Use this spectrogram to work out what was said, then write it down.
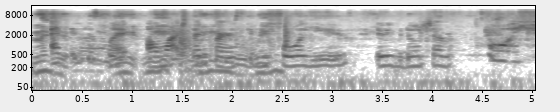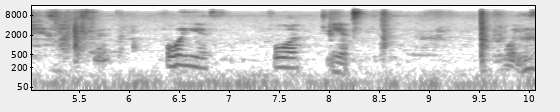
Nigga, I think this like we- on March we- 31st, it'll be four years. They've been doing each other. Four years. Four years. Four years. Four years.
